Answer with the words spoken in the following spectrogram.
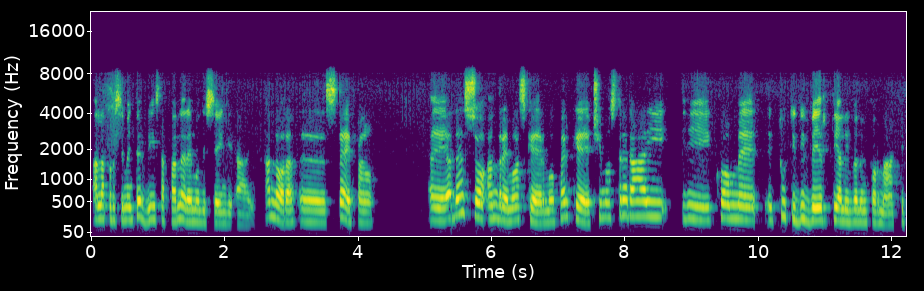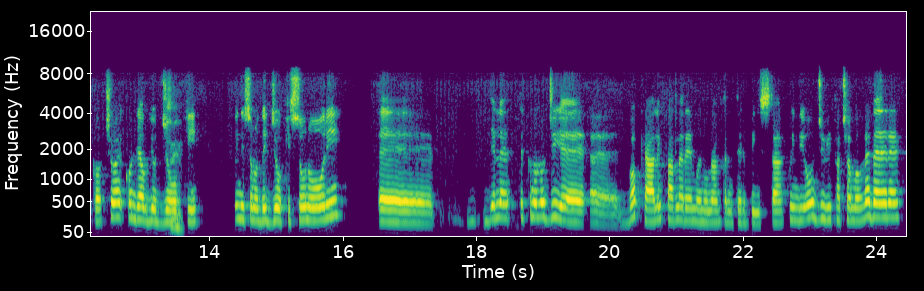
alla prossima intervista parleremo di Seng AI. Allora, eh, Stefano, eh, adesso andremo a schermo perché ci mostrerai di come tu ti diverti a livello informatico, cioè con gli audiogiochi. Sì. Quindi sono dei giochi sonori eh, delle tecnologie eh, vocali parleremo in un'altra intervista, quindi oggi vi facciamo vedere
